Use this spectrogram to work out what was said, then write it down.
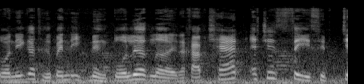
ตัวนี้ก็ถือเป็นอีกหนึ่งตัวเลือกเลยนะครับ Chat HS47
